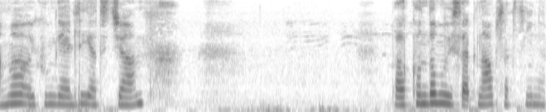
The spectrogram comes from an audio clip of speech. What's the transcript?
Ama uykum geldi yatacağım. Balkonda mı uyusak ne yapsak yine?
